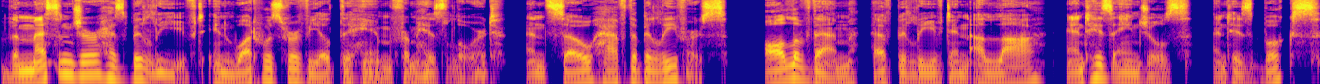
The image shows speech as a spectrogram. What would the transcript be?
The messenger has believed in what was revealed to him from his Lord, and so have the believers. All of them have believed in Allah and his angels and his books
